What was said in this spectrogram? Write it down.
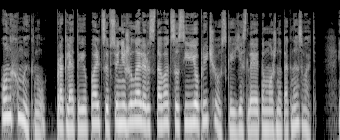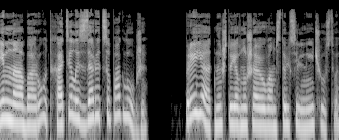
Он хмыкнул. Проклятые пальцы все не желали расставаться с ее прической, если это можно так назвать. Им, наоборот, хотелось зарыться поглубже. Приятно, что я внушаю вам столь сильные чувства.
